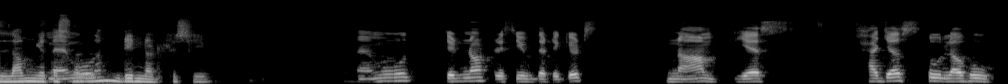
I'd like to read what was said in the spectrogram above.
Lam Yatasallam did not receive. Mahmud did not receive the tickets. Naam. Yes. Hajastu lahu.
